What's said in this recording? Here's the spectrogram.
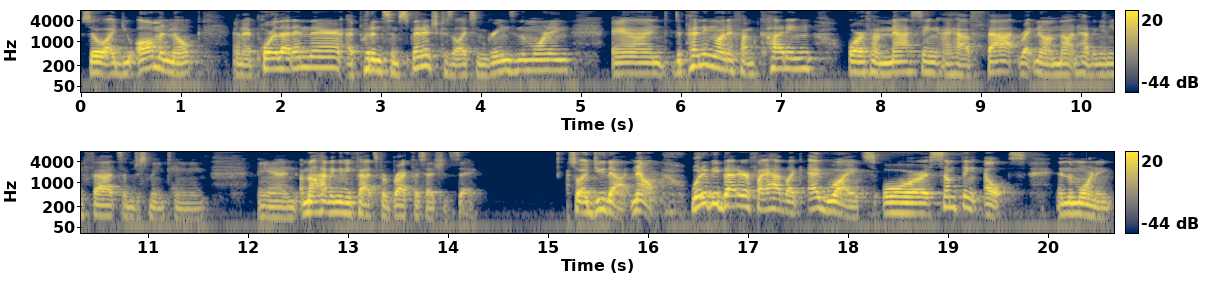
So I do almond milk and I pour that in there. I put in some spinach because I like some greens in the morning. And depending on if I'm cutting or if I'm massing, I have fat. Right now, I'm not having any fats, I'm just maintaining. And I'm not having any fats for breakfast, I should say. So I do that. Now, would it be better if I had like egg whites or something else in the morning?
